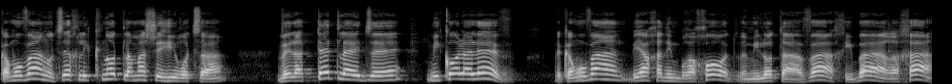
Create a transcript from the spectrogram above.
כמובן, הוא צריך לקנות לה מה שהיא רוצה, ולתת לה את זה מכל הלב. וכמובן, ביחד עם ברכות ומילות אהבה, חיבה, הערכה.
